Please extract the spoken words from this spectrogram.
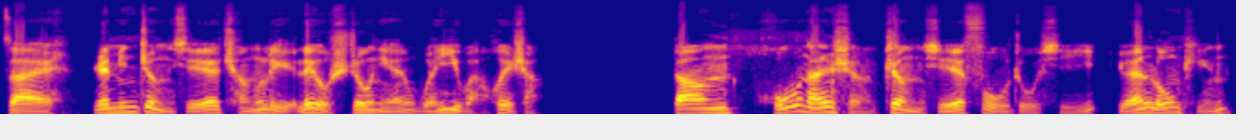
在人民政协成立六十周年文艺晚会上，当湖南省政协副主席袁隆平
